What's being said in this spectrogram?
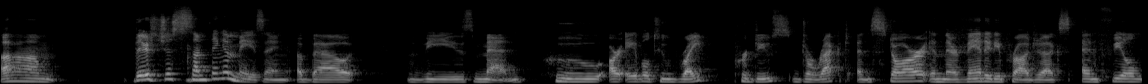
Um, there's just something amazing about these men who are able to write, produce, direct, and star in their vanity projects and feel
